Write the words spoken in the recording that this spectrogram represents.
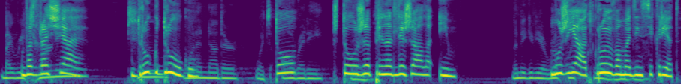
возвращая друг к другу то, что уже принадлежало им. Мужья, открою вам один секрет.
